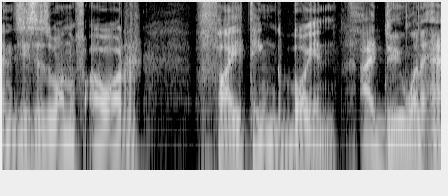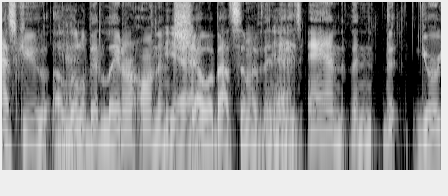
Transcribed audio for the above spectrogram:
and this is one of our fighting point. I do want to ask you a little bit later on in the Yeah. show about some of the Yeah. needs and the, the your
